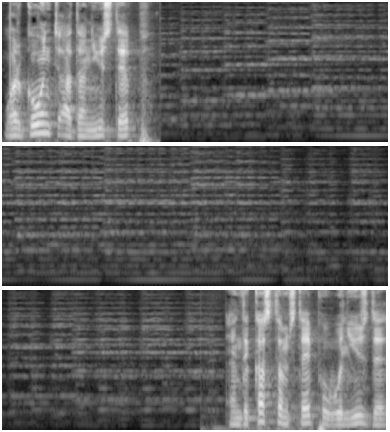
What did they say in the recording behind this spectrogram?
We're going to add a new step In the custom step, we will use the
